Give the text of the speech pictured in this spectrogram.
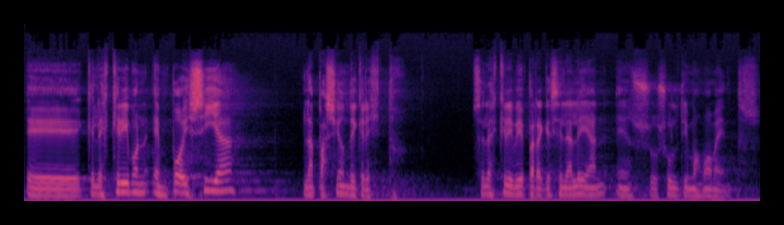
eh, que le escriban en poesía la pasión de Cristo. Se la escribe para que se la lean en sus últimos momentos.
